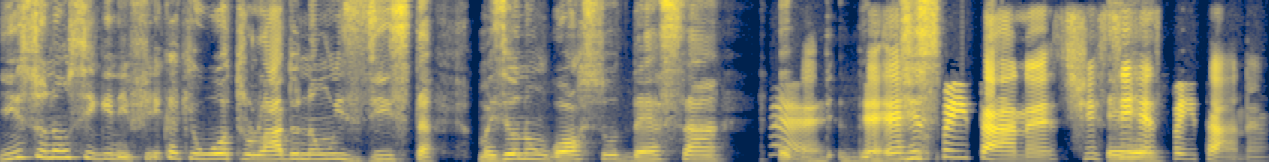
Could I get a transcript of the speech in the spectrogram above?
Isso não significa que o outro lado não exista, mas eu não gosto dessa. É, é, é de, respeitar, né? Se, é, respeitar, né?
